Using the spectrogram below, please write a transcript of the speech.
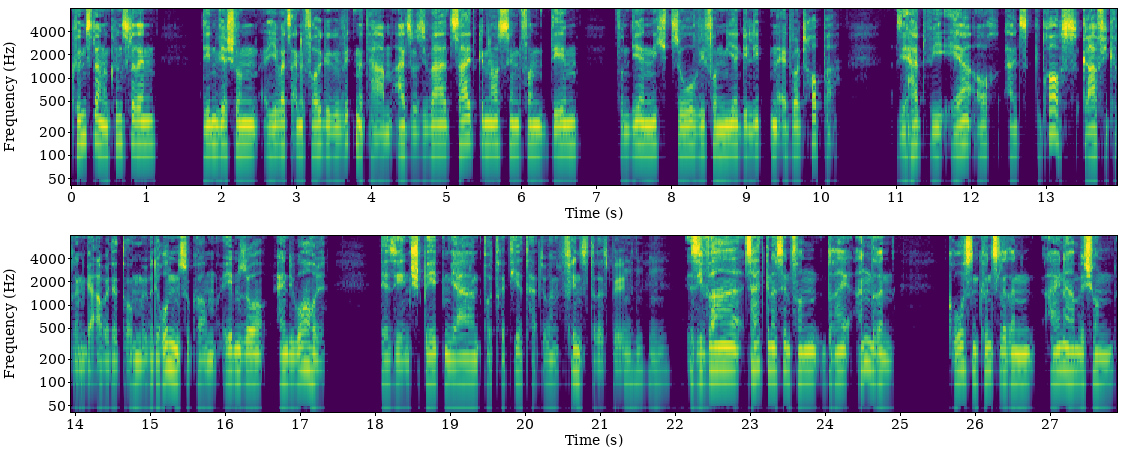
Künstlern und Künstlerinnen, denen wir schon jeweils eine Folge gewidmet haben. Also, sie war Zeitgenossin von dem von dir nicht so wie von mir geliebten Edward Hopper. Sie hat wie er auch als Gebrauchsgrafikerin gearbeitet, um über die Runden zu kommen. Ebenso Andy Warhol, der sie in späten Jahren porträtiert hat. Ein finsteres Bild. Mhm, mh. Sie war Zeitgenossin von drei anderen großen Künstlerinnen. Eine haben wir schon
